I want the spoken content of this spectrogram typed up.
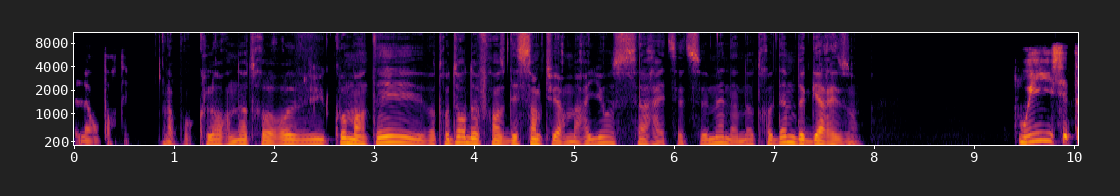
l'a emporté. Alors pour clore notre revue commentée, votre tour de France des sanctuaires Mario s'arrête cette semaine à Notre-Dame de Garaison. Oui, c'est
